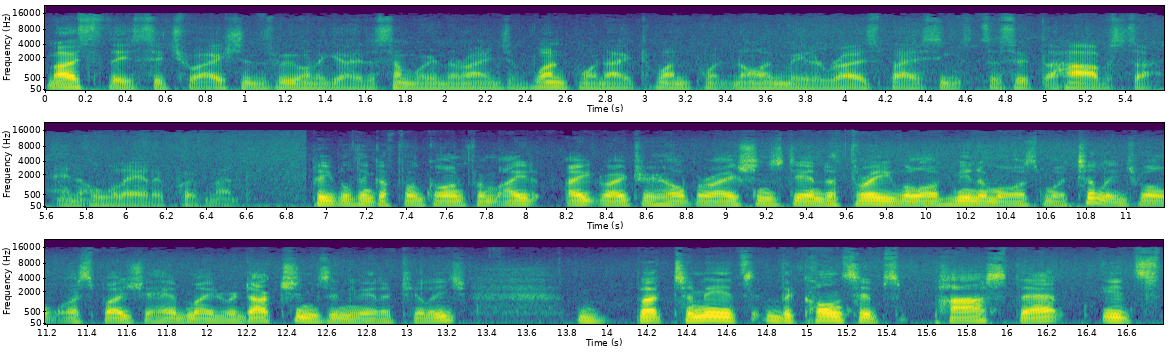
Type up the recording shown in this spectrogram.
most of these situations we want to go to somewhere in the range of 1.8 to 1.9 metre row spacings to suit the harvester and haul out equipment. People think if I've gone from eight, eight rotary operations down to three, well I've minimised my tillage. Well I suppose you have made reductions in the amount of tillage but to me it's the concept's past that. It's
